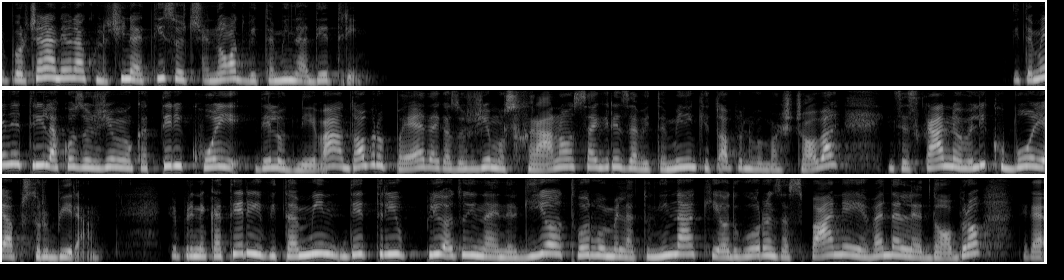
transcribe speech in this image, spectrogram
Priporočena dnevna količina je 1000 enot vitamina D3. Vitamin D3 lahko zaužijemo v kateri koli delu dneva, dobro pa je, da ga zaužijemo s hrano, saj gre za vitamin, ki je topen v maščobah in se s hrano veliko bolje absorbira. Ker pri nekaterih vitamin D3 vpliva tudi na energijo, tvorbo melatonina, ki je odgovoren za spanje, je vendarle dobro, da ga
